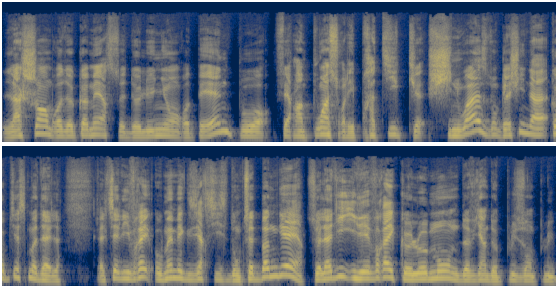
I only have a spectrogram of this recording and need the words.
la Chambre de commerce de l'Union européenne pour faire un point sur les pratiques chinoises. Donc la Chine a copié ce modèle. Elle s'est livrée au même exercice. Donc cette bonne guerre. Cela dit, il est vrai que le monde devient de plus en plus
